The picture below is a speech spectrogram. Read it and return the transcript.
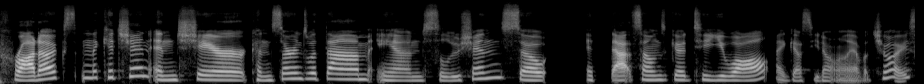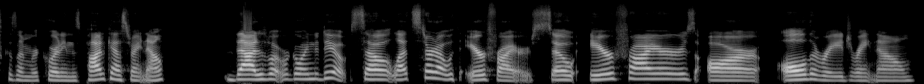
products in the kitchen and share concerns with them and solutions. So, if that sounds good to you all, I guess you don't really have a choice because I'm recording this podcast right now. That is what we're going to do. So, let's start out with air fryers. So, air fryers are all the rage right now.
